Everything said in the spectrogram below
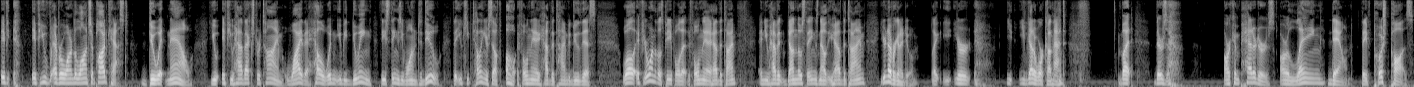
If if you've ever wanted to launch a podcast, do it now. You if you have extra time, why the hell wouldn't you be doing these things you wanted to do that you keep telling yourself, "Oh, if only I had the time to do this." Well, if you're one of those people that if only I had the time and you haven't done those things now that you have the time, you're never going to do them. Like you're you, you've got to work on that. But there's our competitors are laying down. They've pushed pause.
